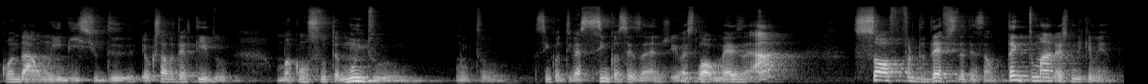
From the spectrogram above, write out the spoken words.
quando há um indício de. Eu gostava de ter tido uma consulta muito, muito. Assim, quando tivesse 5 ou 6 anos, e vai-se logo o médico dizer: Ah, sofre de déficit de atenção, tem que tomar este medicamento.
